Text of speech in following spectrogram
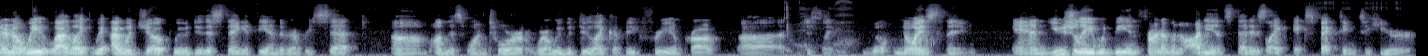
don't know we I, like we, i would joke we would do this thing at the end of every set um, on this one tour where we would do like a big free improv uh, just like no- noise thing. And usually it would be in front of an audience that is like expecting to hear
